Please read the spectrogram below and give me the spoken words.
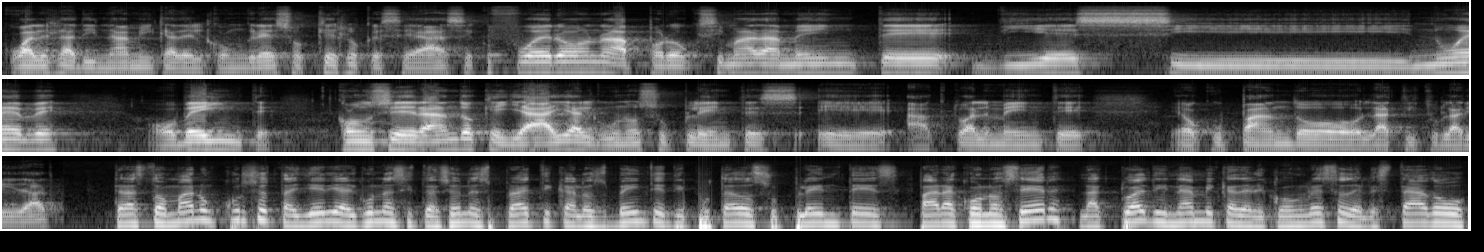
cuál es la dinámica del Congreso, qué es lo que se hace. Fueron aproximadamente 19 o 20 considerando que ya hay algunos suplentes eh, actualmente eh, ocupando la titularidad. Tras tomar un curso taller y algunas situaciones prácticas, los 20 diputados suplentes, para conocer la actual dinámica del Congreso del Estado,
